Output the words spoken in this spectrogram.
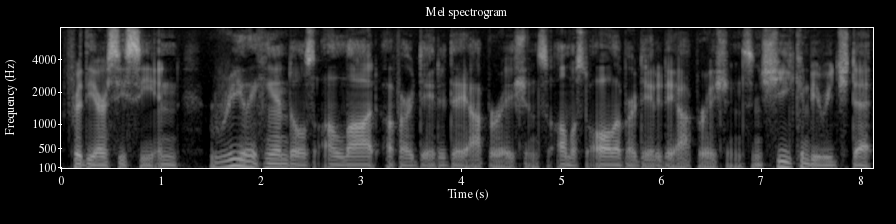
for the RCC, and really handles a lot of our day to day operations, almost all of our day to day operations. And she can be reached at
